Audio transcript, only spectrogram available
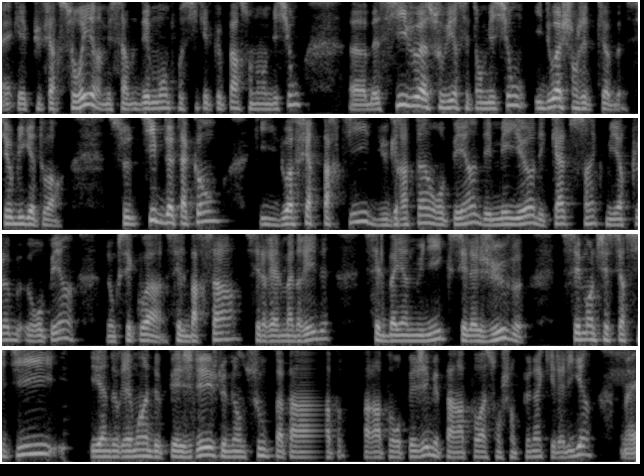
ce qui avait pu faire sourire, mais ça démontre aussi quelque part son ambition. Euh, ben, s'il veut assouvir cette ambition, il doit changer de club. C'est obligatoire. Ce type d'attaquant, il doit faire partie du gratin européen des meilleurs, des 4-5 meilleurs clubs européens. Donc c'est quoi? C'est le Barça, c'est le Real Madrid, c'est le Bayern Munich, c'est la Juve, c'est Manchester City et un degré moins de PSG. Je le mets en dessous, pas par, rapport au PSG, mais par rapport à son championnat qui est la Ligue 1.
